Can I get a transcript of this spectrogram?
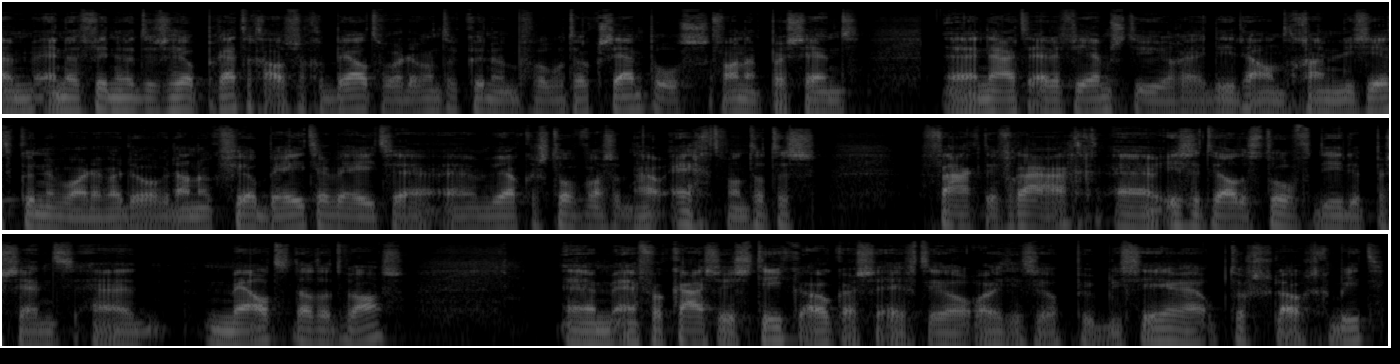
Um, en dat vinden we dus heel prettig als we gebeld worden. Want dan kunnen we bijvoorbeeld ook samples van een patiënt uh, naar het RIVM sturen. Die dan geanalyseerd kunnen worden. Waardoor we dan ook veel beter weten uh, welke stof was het nou echt. Want dat is vaak de vraag. is het wel de stof die de patiënt meldt dat het was? Um, en voor casuïstiek, ook als ze eventueel ooit iets wil publiceren op toxicologisch gebied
